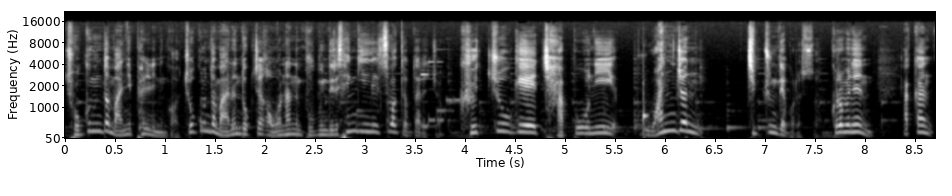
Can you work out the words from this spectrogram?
조금 더 많이 팔리는 거, 조금 더 많은 독자가 원하는 부분들이 생길 수밖에 없다 그랬죠. 그쪽에 자본이 완전 집중돼 버렸어. 그러면은 약간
